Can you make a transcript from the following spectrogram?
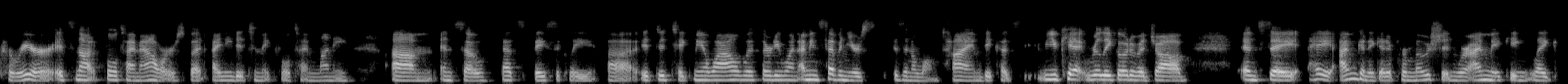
career. It's not full-time hours but i needed to make full-time money. Um, and so that's basically uh, it did take me a while with 31 i mean seven years isn't a long time because you can't really go to a job and say, hey, I'm going to get a promotion where I'm making like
